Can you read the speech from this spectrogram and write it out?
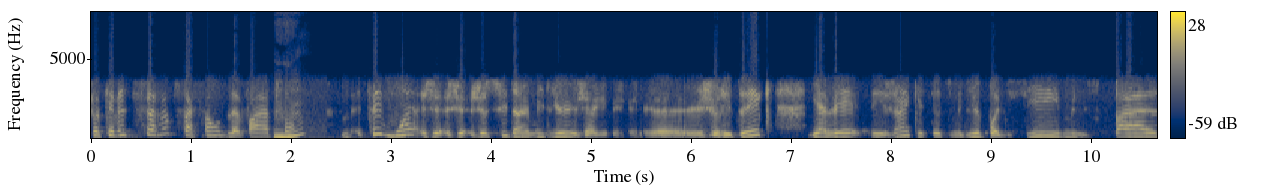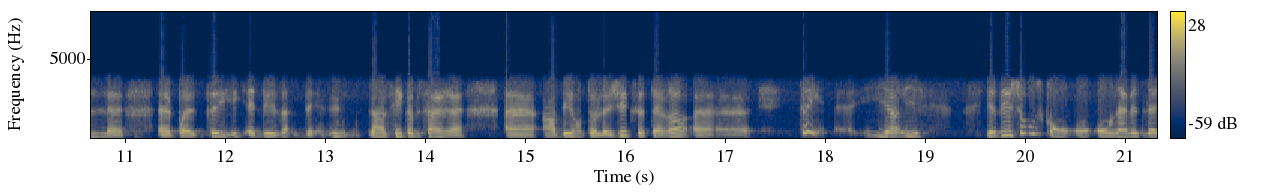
parce qu'il y avait différentes façons de le faire. Mhm. tu sais, moi, je, je, je, suis d'un milieu euh, juridique. Il y avait des gens qui étaient du milieu policier, municipal, euh, sais, des, l'ancien commissaire euh, en déontologie, etc. tu sais, il y a, il y a des choses qu'on on, avait de la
